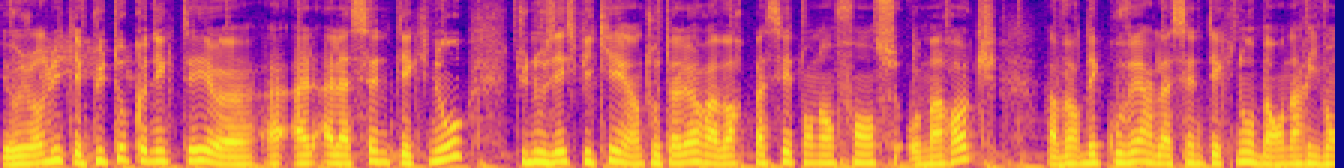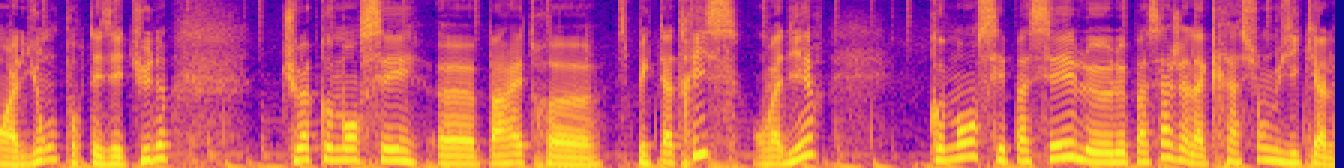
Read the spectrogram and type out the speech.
Et aujourd'hui, tu es plutôt connecté euh, à, la scène techno. Tu nous expliquais hein, tout à l'heure avoir passé ton enfance au Maroc, avoir découvert la scène techno ben, en arrivant à Lyon pour tes études. Tu as commencé euh, par être euh, spectatrice, on va dire. Comment s'est passé le, passage à la création musicale?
